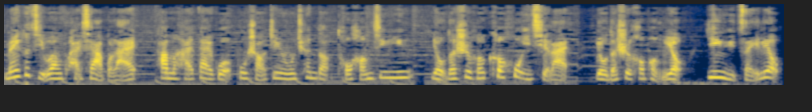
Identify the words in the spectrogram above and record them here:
没个几万块下不来。他们还带过不少金融圈的投行精英，有的是和客户一起来，有的是和朋友。英语贼溜，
